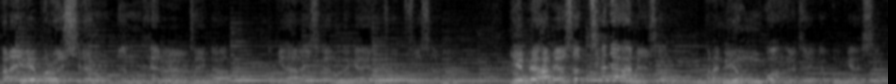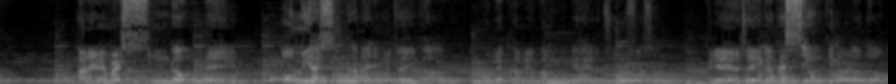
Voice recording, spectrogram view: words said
하나님의 풀어주시는 은혜를 저희가 확인하는 시간 되게 하여 주옵소서. 예배하면서 찬양하면서 하나님의 영광을 저희가 보게 하시고 하나님의 말씀 가운데 어미하신 하나님을 저희가 고백하며 바라보게 하여 주옵소서. 그래야 저희가 다시 용기를 얻어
